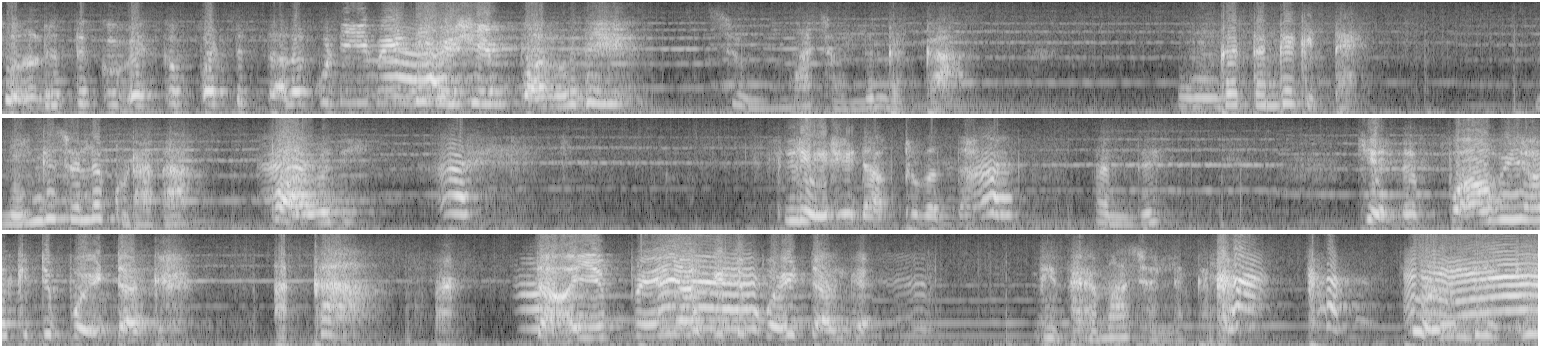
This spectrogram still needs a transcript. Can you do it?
சொல்றதுக்கு வெக்கப்பட்டு தலை குனிய வேண்டிய விஷயம் பார்வதி. சும்மா சொல்லுங்க அக்கா. உங்க தங்க கிட்ட நீங்க சொல்லக்கூடாதா? பார்வதி. லேடி டாக்டர் வந்தா. வந்து. என்ன பாவியாக்கிட்டு போயிட்டாங்க. அக்கா. தாய பேயாக்கிட்டு போயிட்டாங்க. விவரமா சொல்லுங்க. குழந்தைக்கு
